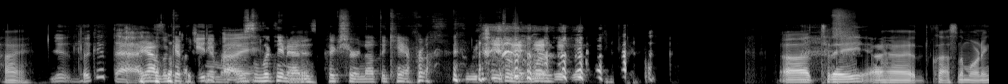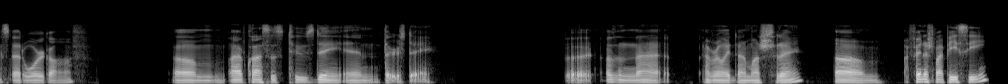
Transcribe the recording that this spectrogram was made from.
Hi. Dude, look at that. I gotta look at the Cutie camera. I was looking at Yeah. his picture, not the camera. Uh, today I had class in the morning, so I had work off. Um, I have classes Tuesday and Thursday. But other than that, I haven't really done much today. Um, I finished my PC.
